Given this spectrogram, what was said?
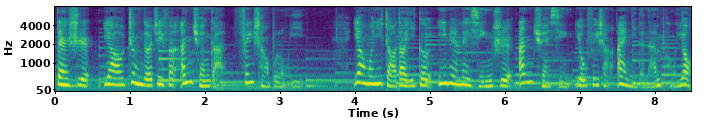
但是要挣得这份安全感非常不容易。要么你找到一个依恋类型是安全型又非常爱你的男朋友，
